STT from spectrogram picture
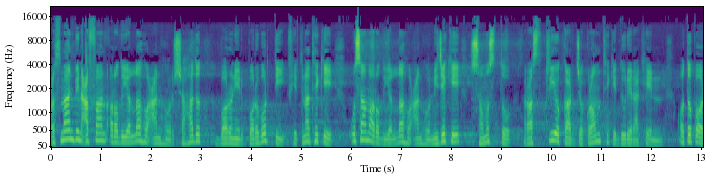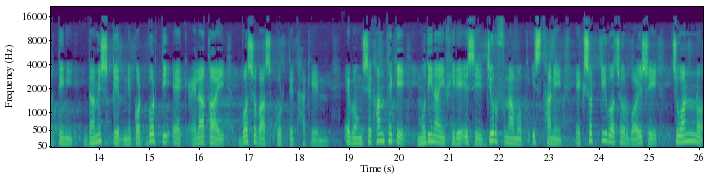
ওসমান বিন আফফান রদিয়াল্লাহ আনহুর শাহাদত বরণের পরবর্তী ফিতনা থেকে ওসামা রদিয়াল্লাহ আনহু নিজেকে সমস্ত রাষ্ট্রীয় কার্যক্রম থেকে দূরে রাখেন। অতপর তিনি দামিস্কের নিকটবর্তী এক এলাকায় বসবাস করতে থাকেন এবং সেখান থেকে মদিনায় ফিরে এসে জুরফ নামক স্থানে একষট্টি বছর বয়সে চুয়ান্ন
